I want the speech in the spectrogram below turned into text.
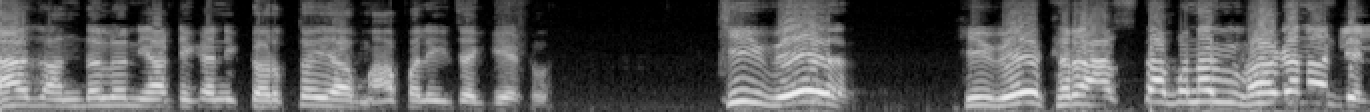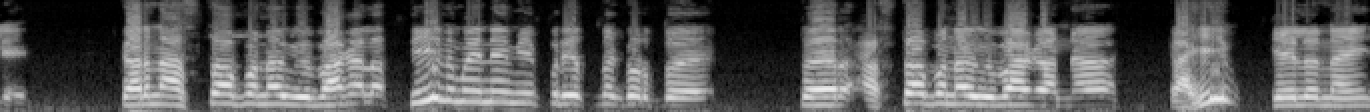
आज आंदोलन या ठिकाणी करतोय या महापालिकेच्या गेटवर. ही वेळ ही वेळ खरं आस्थापना विभागानं आणलेली आहे. कारण आस्थापना विभागाला तीन महिने मी प्रयत्न करतोय. तर आस्थापना विभागानं काही केलं नाही.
